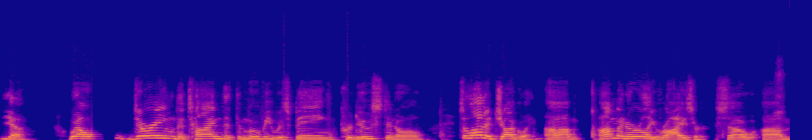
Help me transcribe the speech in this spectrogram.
Yeah. Well, during the time that the movie was being produced and all, it's a lot of juggling. Um, I'm an early riser, so um,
